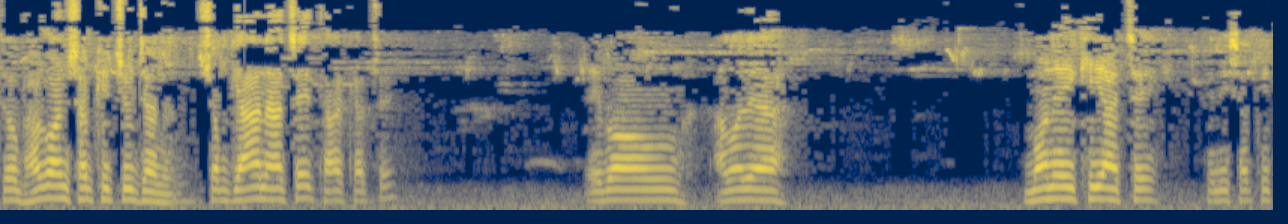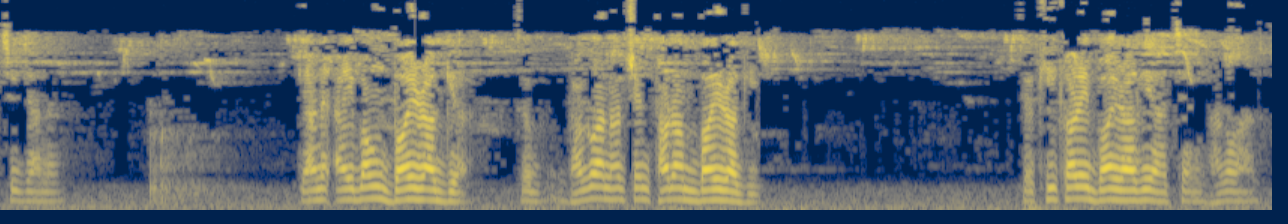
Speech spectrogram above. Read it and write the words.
তো ভগবান সবকিছু জানেন। সব জ্ঞান আছে তার কাছে। এবং আমাদের মনে কি আছে, তিনি সবকিছু জানেন। জ্ঞান এবং বৈরাগ্য। তো ভগবান হচ্ছেন পরম বৈরাগী। তো কি করে বৈরাগী আছেন ভগবান?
